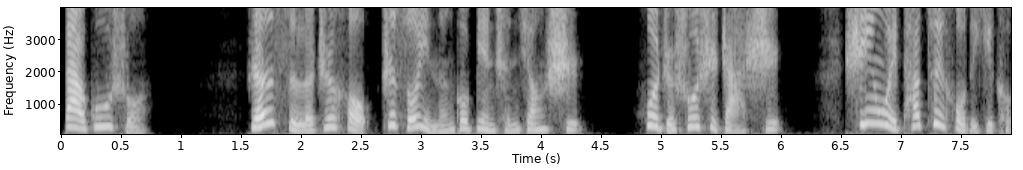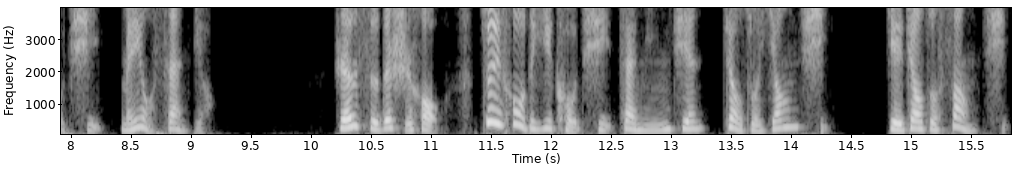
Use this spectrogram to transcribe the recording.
大姑说：“人死了之后，之所以能够变成僵尸，或者说是诈尸，是因为他最后的一口气没有散掉。人死的时候，最后的一口气在民间叫做央气，也叫做丧气。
